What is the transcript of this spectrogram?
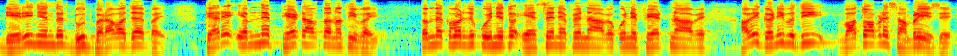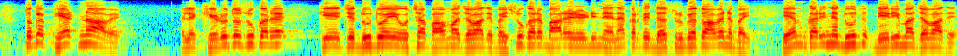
ડેરીની અંદર દૂધ ભરાવા જાય ભાઈ, ત્યારે એમને ફેટ આવતા નથી ભાઈ. તમને ખબર છે કોઈને તો એસએનએફએ ના આવે, કોઈને ફેટ ના આવે. આવી ઘણી બધી વાતો આપણે સાંભળીએ છે તો કે ફેટ ન આવે એટલે ખેડૂતો શું કરે કે જે દૂધ હોય એ ઓછા ભાવમાં જવા દે. ભાઈ, શું કરે? બારે રેડીને એના કરતી દસ રૂપિયા તો આવે ને ભાઈ? એમ કરીને દૂધ ડેરીમાં જવા દે.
